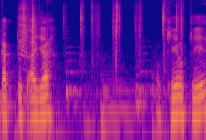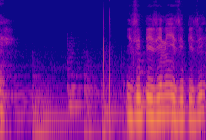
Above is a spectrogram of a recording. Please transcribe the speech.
kaktus aja. Oke oke. Easy peasy nih easy peasy.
